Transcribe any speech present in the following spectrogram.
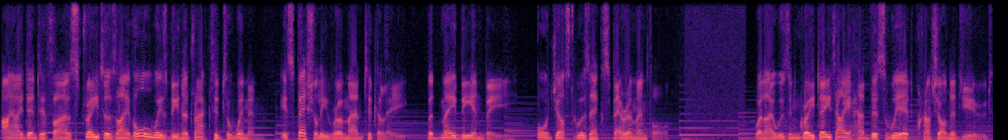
I identify as straight as I've always been attracted to women, especially romantically, but maybe in B. Or just was experimental. When I was in grade 8 I had this weird crush on a dude.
